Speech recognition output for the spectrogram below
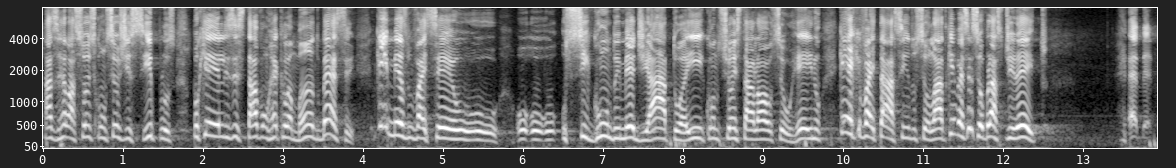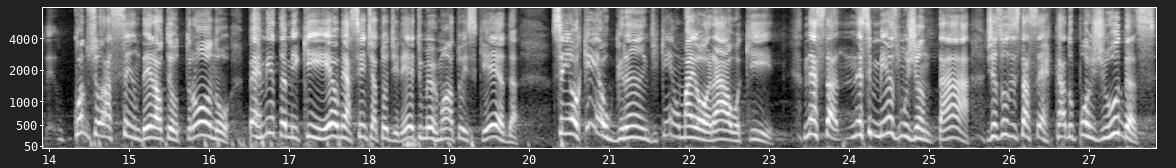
as relações com seus discípulos, porque eles estavam reclamando: mestre, quem mesmo vai ser o, o, o, o segundo imediato aí, quando o senhor instalar o seu reino? Quem é que vai estar assim do seu lado? Quem vai ser seu braço direito? É, é quando o senhor ascender ao teu trono, permita-me que eu me assente à tua direita e o meu irmão à tua esquerda. Senhor, quem é o grande, quem é o maioral aqui? Nesta, nesse mesmo jantar, Jesus está cercado por Judas,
